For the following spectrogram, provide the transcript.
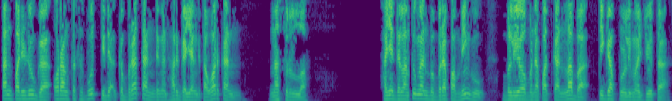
Tanpa diduga, orang tersebut tidak keberatan dengan harga yang ditawarkan Nasrullah. Hanya dalam hitungan beberapa minggu, beliau mendapatkan laba 35 juta.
